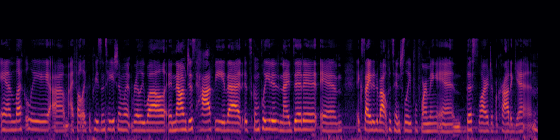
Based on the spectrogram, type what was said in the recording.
And luckily, um, I felt like the presentation went really well. And now I'm just happy that it's completed and I did it and excited about potentially performing in this large of a crowd again.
